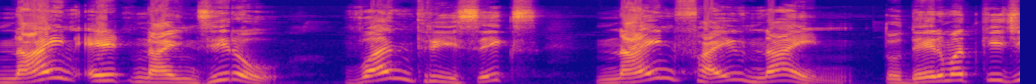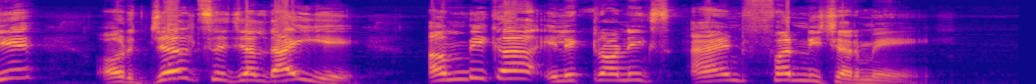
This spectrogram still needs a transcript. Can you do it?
nine eight nine zero one three six nine five nine. तो देर मत कीजिए और जल्द से जल्द आइए अंबिका इलेक्ट्रॉनिक्स एंड फर्नीचर में।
